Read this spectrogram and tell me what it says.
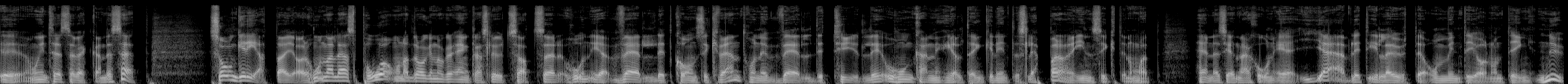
eh, och intresseväckande sätt. Som Greta gör. Hon har läst på, hon har dragit några enkla slutsatser. Hon är väldigt konsekvent, hon är väldigt tydlig och hon kan helt enkelt inte släppa den här insikten om att hennes generation är jävligt illa ute om vi inte gör någonting nu.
